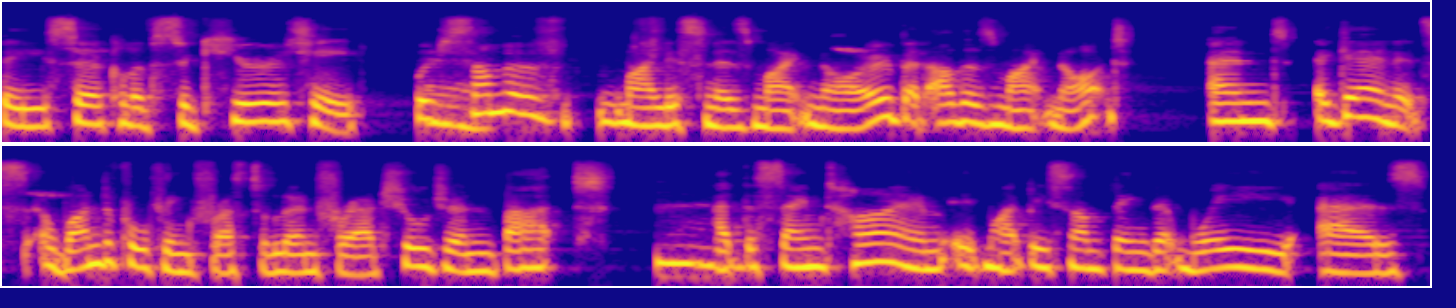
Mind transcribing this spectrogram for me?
the circle of security, which yeah. some of my listeners might know, but others might not. And again, it's a wonderful thing for us to learn for our children, but mm. at the same time, it might be something that we as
